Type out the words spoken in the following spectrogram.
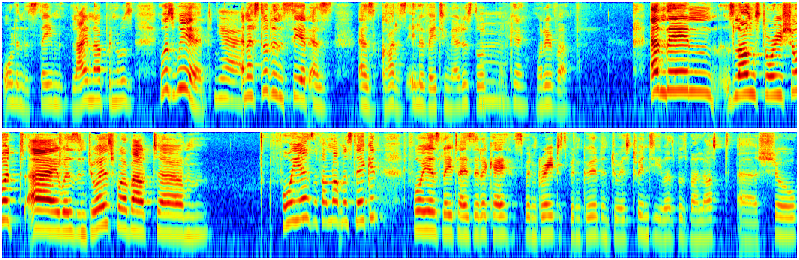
all in the same lineup. And it was, it was weird. Yeah. And I still didn't see it as, as God is elevating me. I just thought, Mm. okay, whatever. And then, long story short, I was in Joyous for about um, four years, if I'm not mistaken. Four years later, I said, okay, it's been great, it's been good. And Joyous 20 was, was my last uh, show.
